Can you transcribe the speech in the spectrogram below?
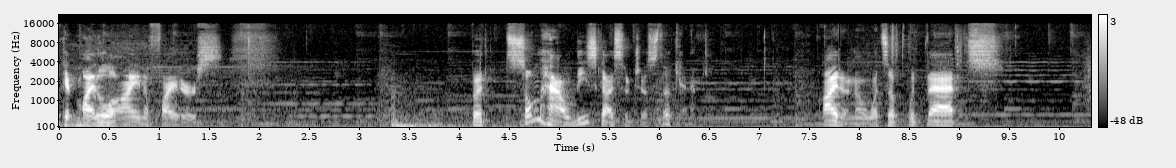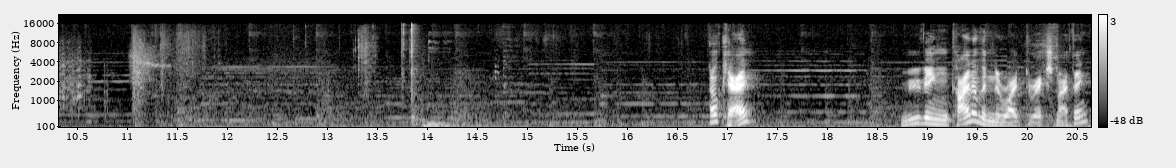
Look at my line of fighters. But somehow these guys are just okay. I don't know what's up with that. Okay. Moving kind of in the right direction, I think.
